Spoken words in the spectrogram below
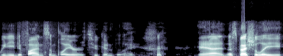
we need to find some players who can play, and especially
